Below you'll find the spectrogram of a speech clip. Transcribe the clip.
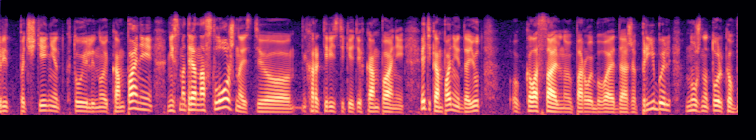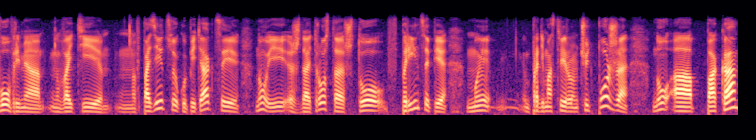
предпочтение к той или иной компании. Несмотря на сложность э, характеристики этих компаний, эти компании дают э, колоссальную, порой бывает даже прибыль. Нужно только вовремя войти в позицию, купить акции, ну и ждать роста, что в принципе мы продемонстрируем чуть позже. Ну а пока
